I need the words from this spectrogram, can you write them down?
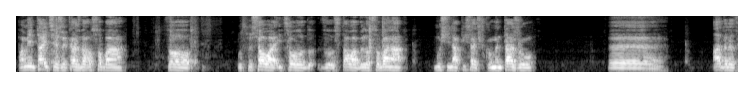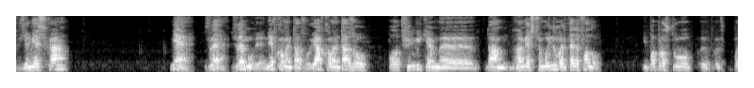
Pamiętajcie, że każda osoba, co usłyszała i co została wylosowana, musi napisać w komentarzu e, adres, gdzie mieszka. Nie, źle, źle mówię, nie w komentarzu. Ja w komentarzu pod filmikiem e, dam, zamieszczę mój numer telefonu i po prostu y,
